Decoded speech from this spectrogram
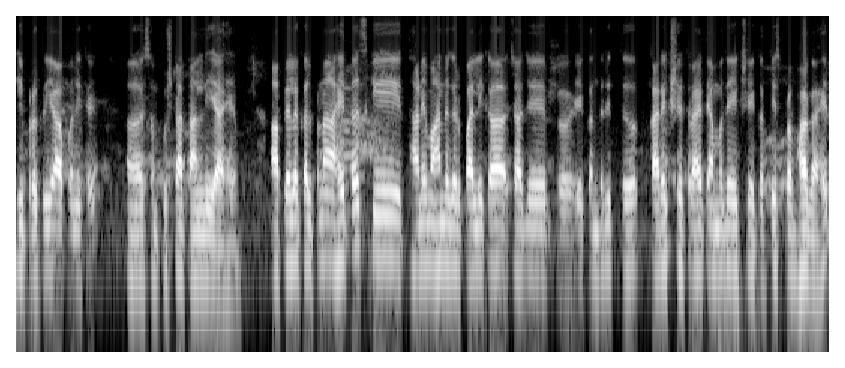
ही प्रक्रिया आपण इथे संपुष्टात आणली आहे. आपल्याला कल्पना आहेतच की ठाणे महानगरपालिकाच्या जे एकंदरीत कार्यक्षेत्र आहे त्यामध्ये एकशे एकतीस प्रभाग आहेत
